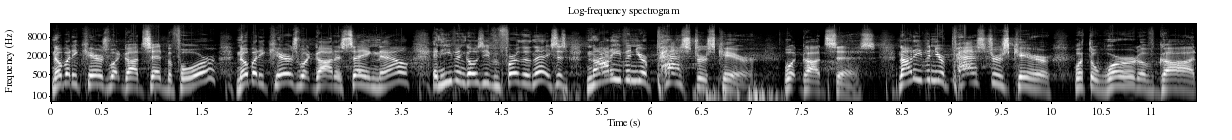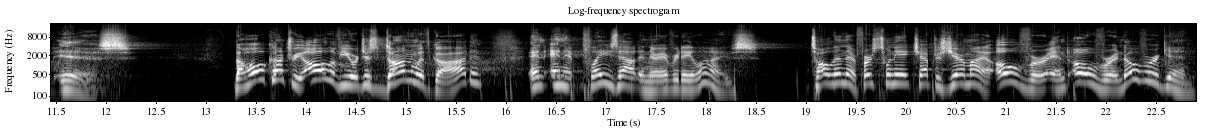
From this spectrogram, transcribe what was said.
Nobody cares what God said before. Nobody cares what God is saying now. And he even goes even further than that. He says, Not even your pastors care what God says. Not even your pastors care what the Word of God is. The whole country, all of you are just done with God, and, and it plays out in their everyday lives. It's all in there. First 28 chapters, Jeremiah, over and over and over again.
